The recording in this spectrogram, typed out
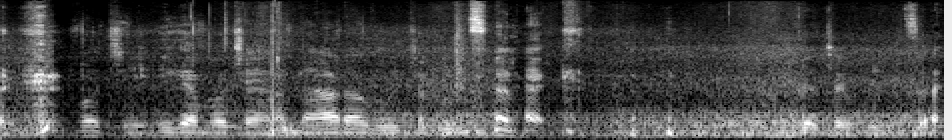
Bocsi, igen, bocsánat, ne haragudj, csak viccelek. De csak viccelek.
